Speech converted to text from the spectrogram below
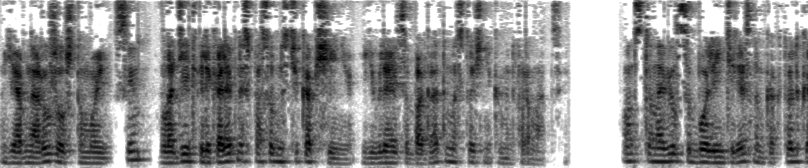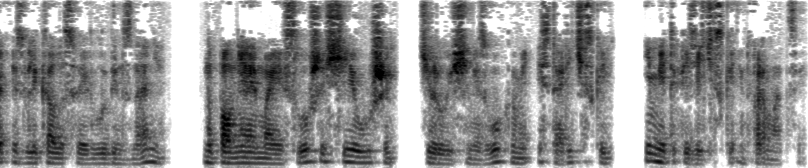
Я обнаружил, что мой сын владеет великолепной способностью к общению и является богатым источником информации. Он становился более интересным, как только извлекал из своих глубин знания, наполняя мои слушающие уши чарующими звуками исторической и метафизической информации.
